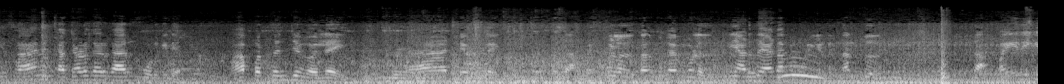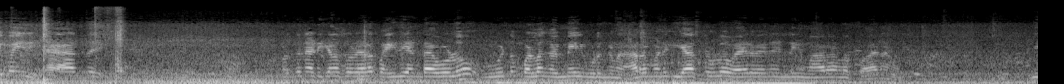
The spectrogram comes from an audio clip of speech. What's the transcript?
ഈ സാധനം കച്ചവടക്കാർക്ക് ആർക്കും കൊടുക്കില്ല. നാൽപ്പത്തഞ്ച് കൊല്ലായി. മിക്കുള്ളത് തണുപ്പ് കമ്മിയുള്ളത് ഇനി അടുത്ത ഏട്ടാ കുടിക്കുന്നുണ്ട് തണുത്തത് പൈതിക്ക് പൈതി. ആ, അത്. ഇപ്പത്തന്നെ അടിക്കണ സോഡയുടെ പൈതി ഉണ്ടാവുള്ളൂ. വീണ്ടും വെള്ളം കമ്മിയായി കൊടുക്കണം. അര മണിക്ക് ഗ്യാസ് സ്റ്റൗളോ വയറ് വേദന ഉണ്ടെങ്കിൽ മാറാനുള്ള സാധനമാണ്. ഇത്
